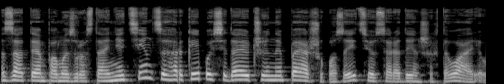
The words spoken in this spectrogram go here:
За темпами зростання цін цигарки посідають чи не першу позицію серед інших товарів.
